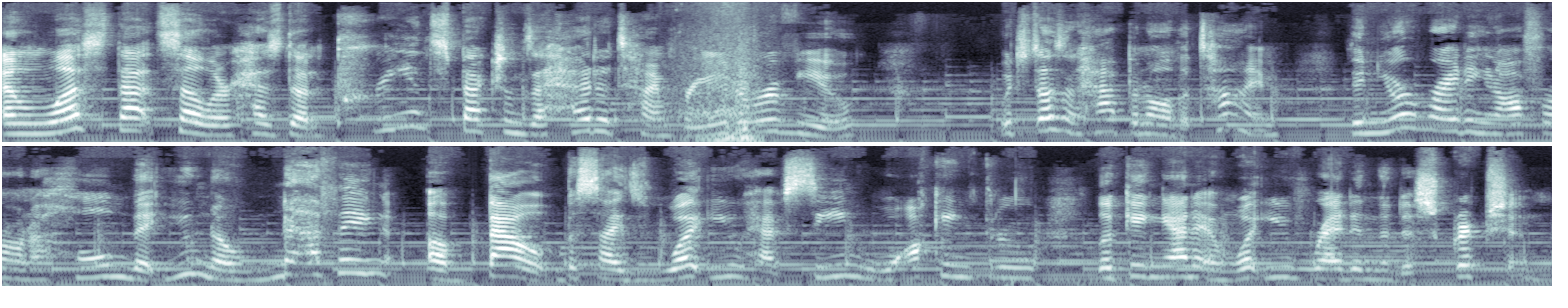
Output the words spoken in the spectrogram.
Unless that seller has done pre inspections ahead of time for you to review, which doesn't happen all the time, then you're writing an offer on a home that you know nothing about besides what you have seen walking through, looking at it, and what you've read in the description.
